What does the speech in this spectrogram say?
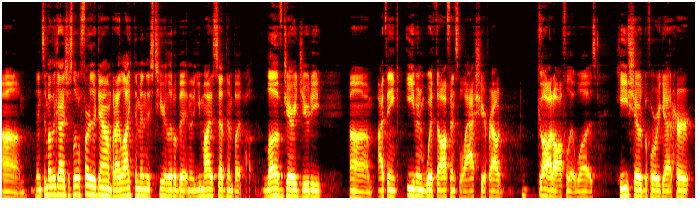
Um, and some other guys just a little further down, but I like them in this tier a little bit. And you might have said them, but I love Jerry Jeudy. Um, I think even with the offense last year, for how god awful it was, he showed before we got hurt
